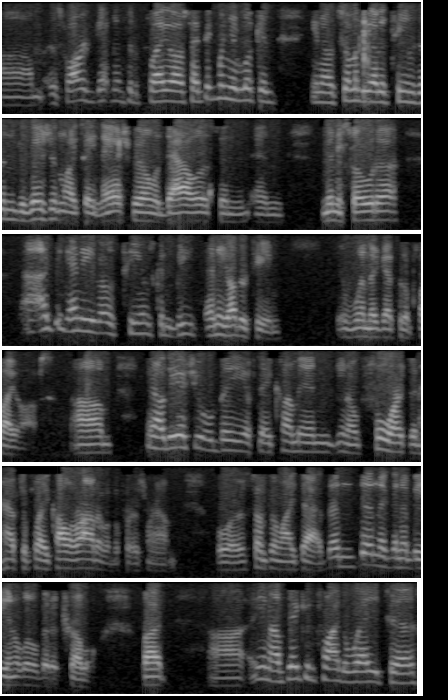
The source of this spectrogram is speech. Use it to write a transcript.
Um, as far as getting into the playoffs, I think when you look at, you know, some of the other teams in the division, like say Nashville and Dallas and, and Minnesota, I think any of those teams can beat any other team when they get to the playoffs. Um, you know, the issue will be if they come in, you know, fourth and have to play Colorado in the first round or something like that. Then then they're going to be in a little bit of trouble. But uh, you know, if they can find a way to,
